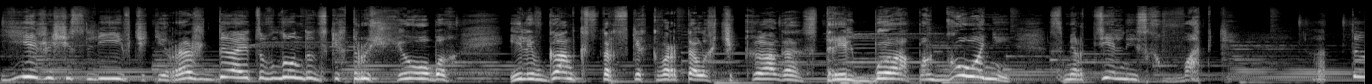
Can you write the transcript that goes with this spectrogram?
Есть же счастливчики, рождаются в лондонских трущобах или в гангстерских кварталах Чикаго. Стрельба, погони, смертельные схватки. А тут...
